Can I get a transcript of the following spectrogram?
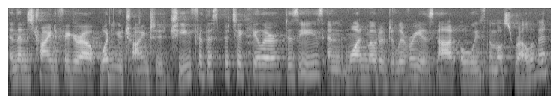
And then it's trying to figure out what are you trying to achieve for this particular disease. And one mode of delivery is not always the most relevant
